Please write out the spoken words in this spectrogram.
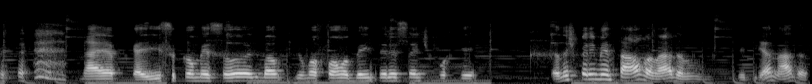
na época. E isso começou de uma, de uma, forma bem interessante, porque eu não experimentava nada, não bebia nada,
